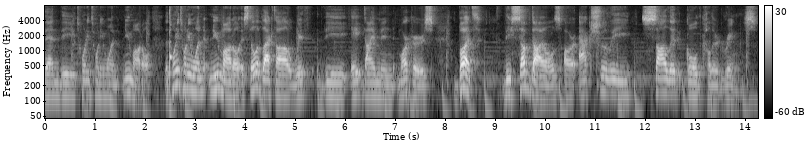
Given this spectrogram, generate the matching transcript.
than the 2021 new model. The 2021 new model is still a black dial with the eight diamond markers, but the subdials are actually solid gold colored rings.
